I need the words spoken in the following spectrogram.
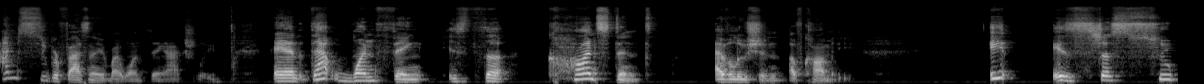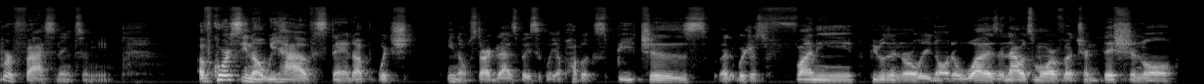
I'm super fascinated by one thing, actually. And that one thing is the constant evolution of comedy. It is just super fascinating to me. Of course, you know, we have stand up, which, you know, started as basically a public speeches that were just funny. People didn't really know what it was. And now it's more of a traditional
